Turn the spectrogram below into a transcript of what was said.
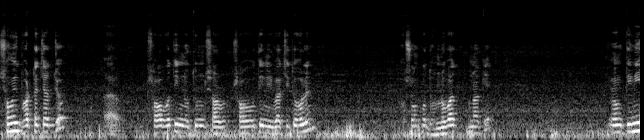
শ্রমিক ভট্টাচার্য আহ, সভাপতির নতুন সভাপতি নির্বাচিত হলেন। অসংখ্য ধন্যবাদ ওনাকে। এবং তিনি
